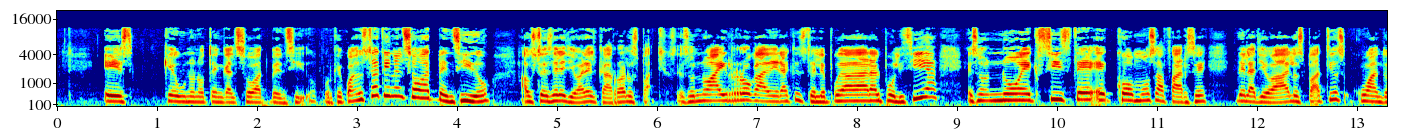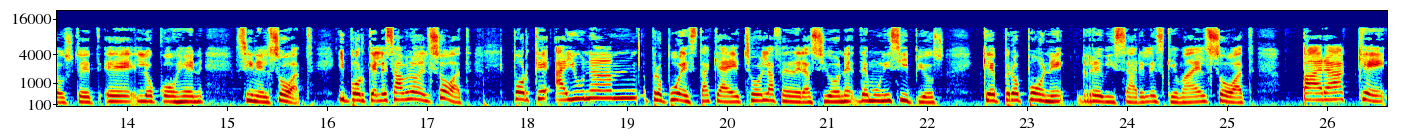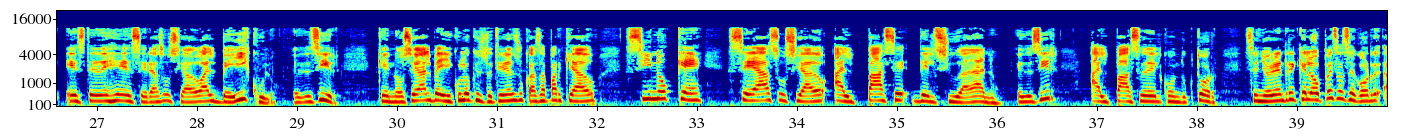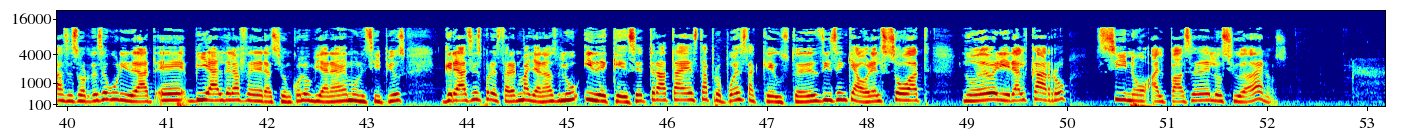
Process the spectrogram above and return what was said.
es que uno no tenga el SOAT vencido. Porque cuando usted tiene el SOAT vencido, a usted se le llevan el carro a los patios. Eso no hay rogadera que usted le pueda dar al policía. Eso no existe eh, cómo zafarse de la llevada a los patios cuando a usted eh, lo cogen sin el SOAT. ¿Y por qué les hablo del SOAT? Porque hay una mm, propuesta que ha hecho la Federación de Municipios que propone revisar el esquema del SOAT para que este deje de ser asociado al vehículo, es decir, que no sea el vehículo que usted tiene en su casa parqueado, sino que sea asociado al pase del ciudadano, es decir, al pase del conductor. Señor Enrique López, asesor, asesor de seguridad eh, vial de la Federación Colombiana de Municipios, gracias por estar en Mayanas Blue. ¿Y de qué se trata esta propuesta? Que ustedes dicen que ahora el SOAT no debería ir al carro, sino al pase de los ciudadanos.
